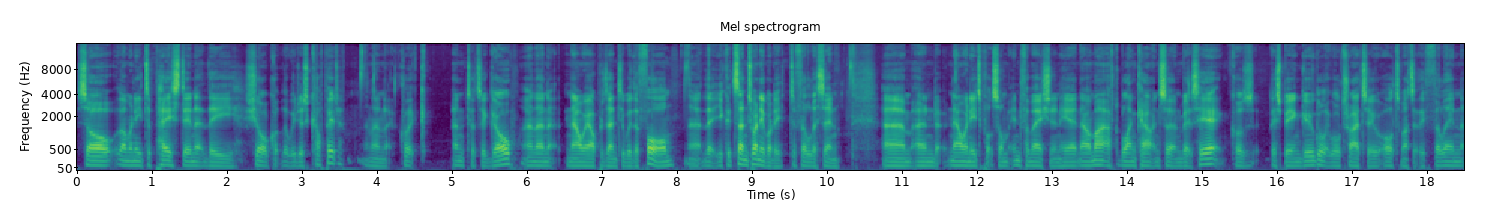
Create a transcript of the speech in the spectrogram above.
so then we need to paste in the shortcut that we just copied and then click enter to go and then now we are presented with a form uh, that you could send to anybody to fill this in. Um, and now we need to put some information in here. Now I might have to blank out in certain bits here because this being Google it will try to automatically fill in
